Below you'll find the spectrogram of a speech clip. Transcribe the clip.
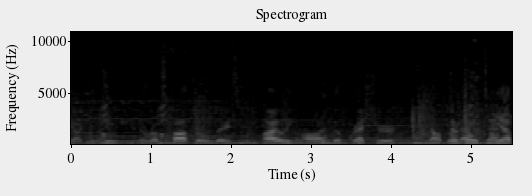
Eon can do. He's in a rough spot though. Larry's piling on the pressure. Down throw, Don't down go- attack. Yep.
